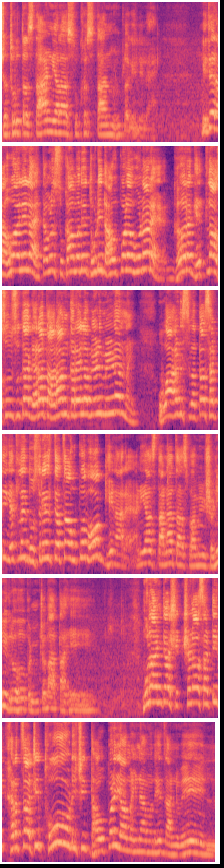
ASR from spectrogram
चतुर्थ स्थान याला सुखस्थान म्हटलं गेलेलं आहे. इथे राहू आलेला आहे त्यामुळे सुखामध्ये थोडी धावपळ होणार आहे. घर घेतलं असून सुद्धा घरात आराम करायला वेळ मिळणार नाही. वाहन स्वतःसाठी घेतलंय दुसरेच त्याचा उपभोग घेणार आहे. आणि या स्थानाचा स्वामी शनी ग्रह पंचमात आहे. मुलांच्या शिक्षणासाठी खर्चाची थोडीशी धावपळ या महिन्यामध्ये जाणवेल.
